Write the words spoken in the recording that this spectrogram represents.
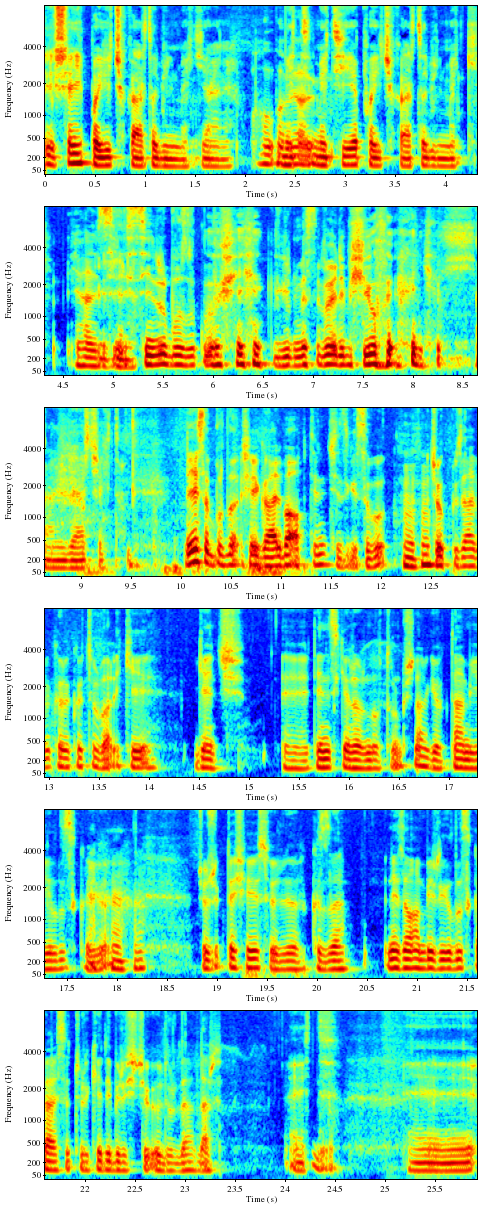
e, şey payı çıkartabilmek yani. Met, yani, metiye payı çıkartabilmek. Yani üzücü. sinir bozukluğu şey gülmesi böyle bir şey oluyor. Yani gerçekten. Neyse burada şey galiba Abdi'nin çizgisi bu. Hı hı. Çok güzel bir karikatür var. İki genç e, deniz kenarında oturmuşlar. Gökten bir yıldız kayıyor. Hı hı. Çocuk da şeye söylüyor kıza. Ne zaman bir yıldız kaysa Türkiye'de bir işçi ölür derler. evet. Eee,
